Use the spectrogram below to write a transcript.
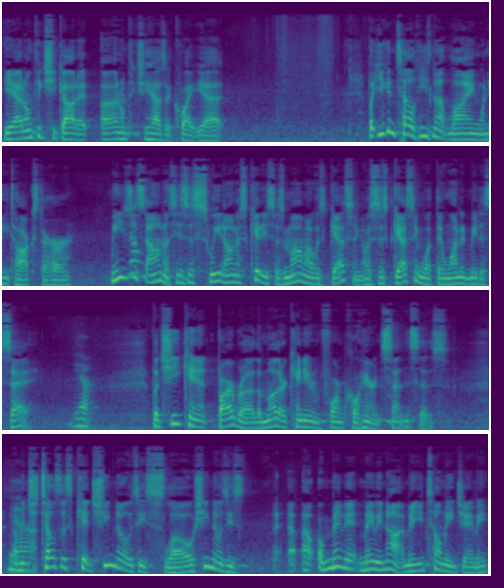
Yeah, I don't think she got it. Uh, I don't think she has it quite yet. But you can tell he's not lying when he talks to her I mean, he's no. just honest. He's a sweet, honest kid. He says, "Mom, I was guessing. I was just guessing what they wanted me to say." Yeah. But she can't. Barbara, the mother, can't even form coherent sentences. Yeah. I mean, she tells this kid she knows he's slow. She knows he's, uh, uh or maybe maybe not. I mean, you tell me, Jamie.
